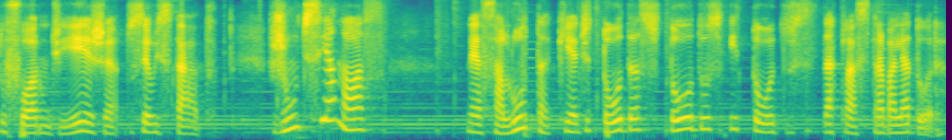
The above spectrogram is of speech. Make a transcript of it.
do Fórum de EJA do seu estado. Junte-se a nós nessa luta que é de todas, todos e todos da classe trabalhadora.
